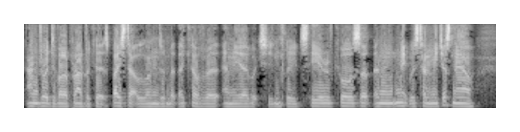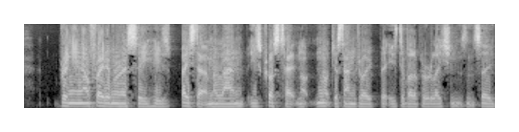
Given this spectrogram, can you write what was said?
Android developer advocates based out of London, but they cover EMEA, which includes here, of course. Uh, and Nick was telling me just now, bringing Alfredo Morresi, who's based out of Milan. He's cross-tech, not, not just Android, but he's developer relations. And so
